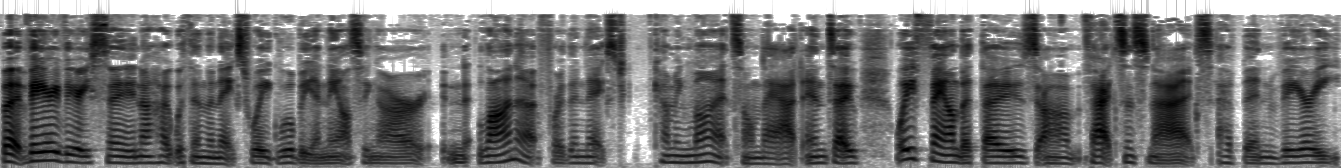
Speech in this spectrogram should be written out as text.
but very very soon, I hope within the next week, we'll be announcing our n- lineup for the next coming months on that. And so we found that those um, facts and snacks have been very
